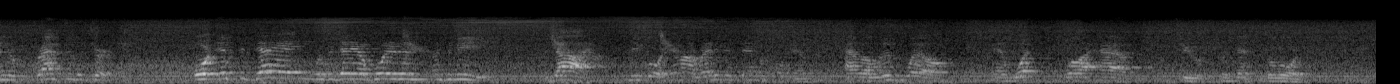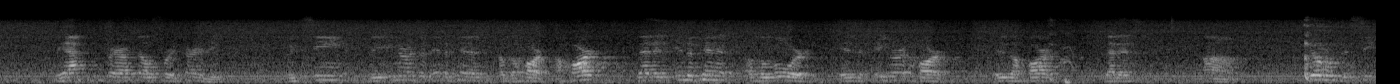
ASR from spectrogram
and the rapture of the church, or if today was the day appointed unto me to die, me, Lord, am I ready to stand before him? Have I lived well? And what will I have to present to the Lord? We have to prepare ourselves for eternity. We've seen the ignorance of independence of the heart. A heart that is independent of the Lord is an ignorant heart. It is a heart that is um, filled with deceit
